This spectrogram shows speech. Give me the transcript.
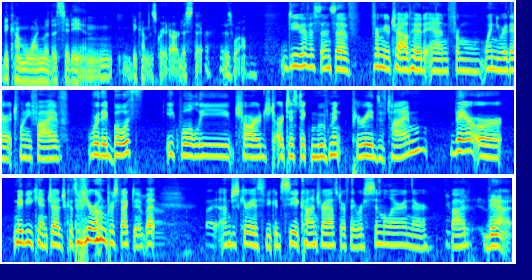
become one with the city and become this great artist there as well. Do you have a sense of from your childhood and from when you were there at 25, were they both equally charged artistic movement periods of time there or maybe you can't judge because of your own perspective, but but I'm just curious if you could see a contrast or if they were similar in their vibe. Yeah,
